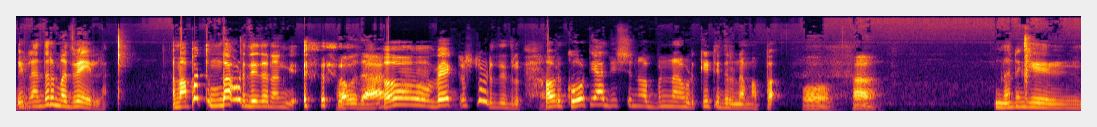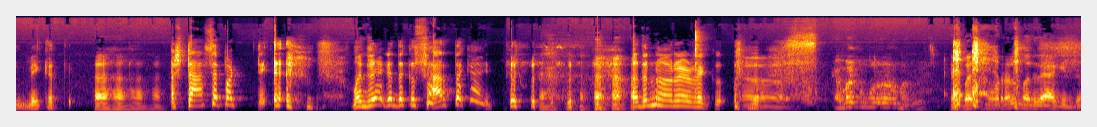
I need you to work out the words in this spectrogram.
ಇಲ್ಲಾಂದ್ರೆ ಮದ್ವೆ ಇಲ್ಲ. ನಮ್ಮಪ್ಪ ತುಂಬಾ ಹೊಡೆದಿದ್ದ ನನ್ಗೆ. ಹೌದಾ? ಓ ಬೇಕಷ್ಟು ಹೊಡೆದಿದ್ರು. ಅವ್ರು ಕೋಟ್ಯಾಧೀಶನ ಒಬ್ಬನ್ನ ಹುಡುಕಿಟ್ಟಿದ್ರು ನಮ್ಮಪ್ಪ. ಓ ಹಾ. ನನಗೆ ಬೇಕತ್ತು. ಹಾ ಹಾ ಹಾ ಹಾ. ಅಷ್ಟ ಆಸೆ ಪಟ್ಟಿ ಮದ್ವೆ ಆಗೋದಕ್ಕೆ ಸಾರ್ಥಕ ಆಯ್ತು. ಅದನ್ನ ಅವ್ರು ಹೇಳ್ಬೇಕು. ಮದ್ವೆ ಆಗಿದ್ದು ಮದುವೆ ಆಗಿದ್ದು.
